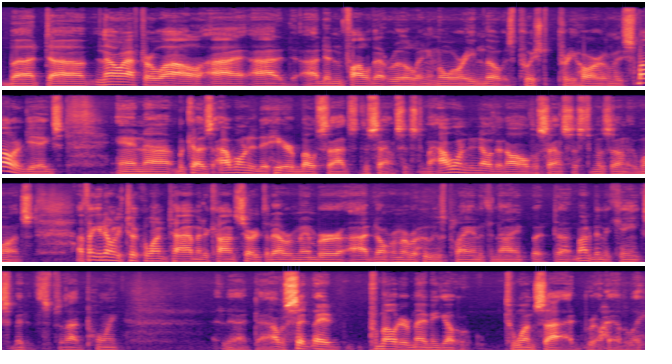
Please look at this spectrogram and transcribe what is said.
But uh, no, after a while, I, I, I didn't follow that rule anymore, even though it was pushed pretty hard on the smaller gigs. And uh, because I wanted to hear both sides of the sound system, I wanted to know that all the sound system was on at once. I think it only took one time at a concert that I remember. I don't remember who was playing at the night, but uh, it might have been the Kinks. But it's beside point that I was sitting there. Promoter made me go to one side real heavily,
